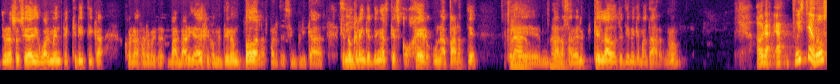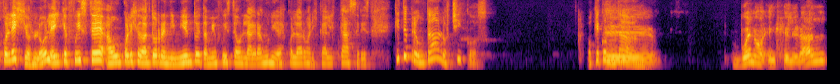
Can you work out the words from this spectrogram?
de una sociedad igualmente crítica con las barbar- barbaridades que cometieron todas las partes implicadas. Que no creen que tengas que escoger una parte Claro, eh, claro. para saber qué lado te tiene que matar, ¿no? Ahora, ah, fuiste a dos colegios, ¿no? Leí que fuiste a un colegio de alto rendimiento y también fuiste a la gran unidad escolar Mariscal Cáceres. ¿Qué te preguntaban los chicos? ¿O qué comentaban? Eh, bueno, en general,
